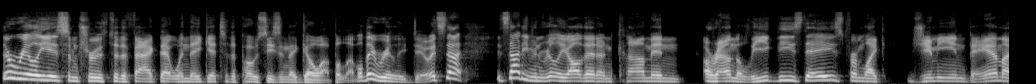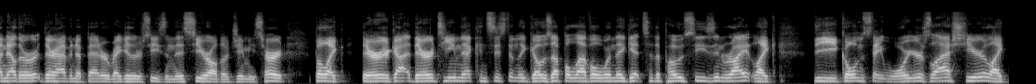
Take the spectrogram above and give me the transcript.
there really is some truth to the fact that when they get to the postseason, they go up a level. They really do. It's not it's not even really all that uncommon around the league these days from like Jimmy and Bam. I know they're they're having a better regular season this year, although Jimmy's hurt. But like they're a guy, they're a team that consistently goes up a level when they get to the postseason, right? Like the Golden State Warriors last year, like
